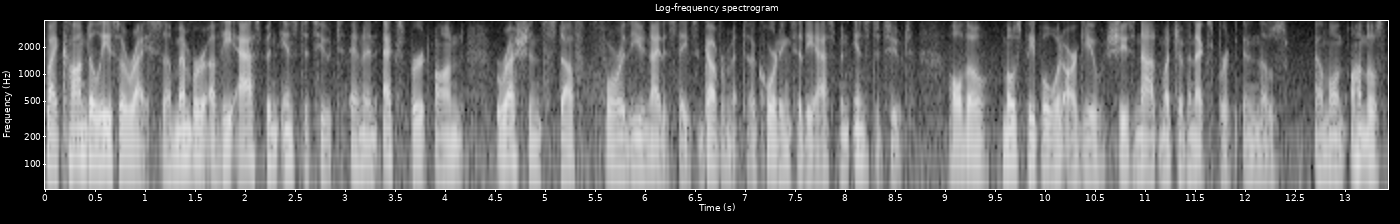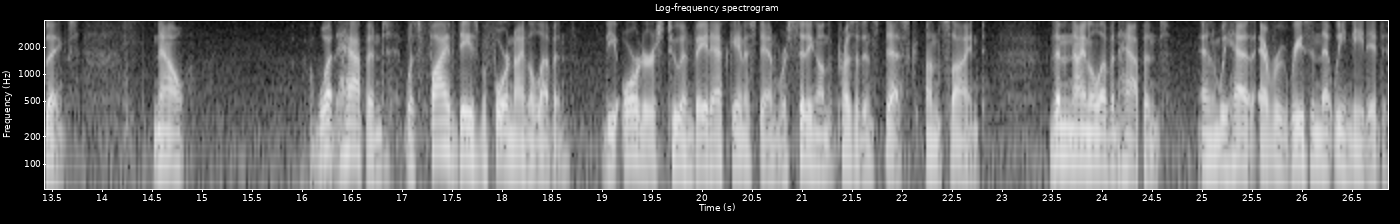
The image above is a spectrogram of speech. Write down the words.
by Condoleezza Rice, a member of the Aspen Institute and an expert on Russian stuff for the United States government, according to the Aspen Institute. Although most people would argue she's not much of an expert in those on, on those things. Now, what happened was five days before 9 11, the orders to invade Afghanistan were sitting on the president's desk unsigned. Then 9 11 happened, and we had every reason that we needed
